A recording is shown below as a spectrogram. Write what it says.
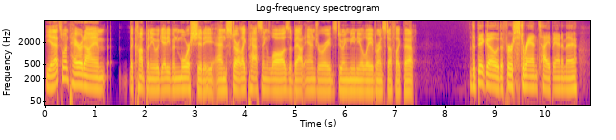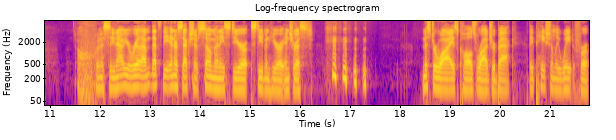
Yeah, that's when Paradigm, the company, would get even more shitty and start like passing laws about androids doing menial labor and stuff like that. The Big O, the first Strand type anime. We're gonna see now. You're really um, that's the intersection of so many Steer, Stephen Hero interests. Mr. Wise calls Roger back. They patiently wait for a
